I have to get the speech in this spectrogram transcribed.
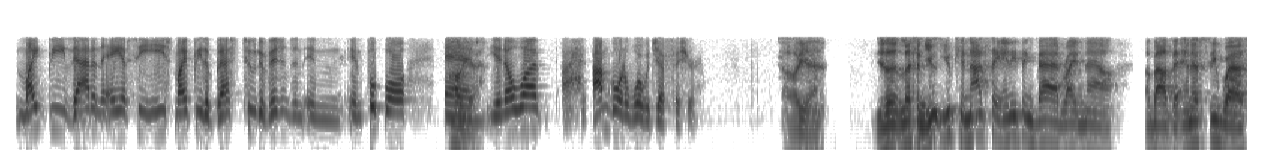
might be that in the AFC East might be the best two divisions in in in football. And Oh, yeah. you know what? I, I'm going to war with Jeff Fisher. Oh yeah. You- Listen, you you cannot say anything bad right now about the NFC West,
